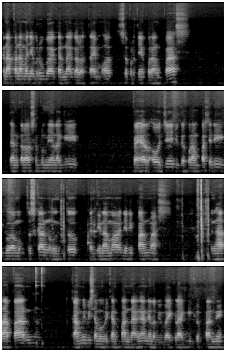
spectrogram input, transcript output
Kenapa namanya berubah? Karena kalau time out sepertinya kurang pas. Dan kalau sebelumnya lagi PLOJ juga kurang pas. Jadi gue memutuskan untuk ganti nama jadi Panmas. Dengan harapan kami bisa memberikan pandangan yang lebih baik lagi ke depannya.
